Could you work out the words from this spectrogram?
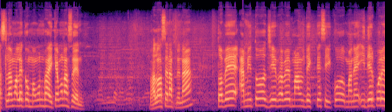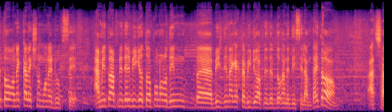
আসসালামু আলাইকুম, মামুন ভাই, কেমন আছেন? ভালো আছেন আপনি না? তবে আমি তো যেভাবে মাল দেখতেছি মানে ঈদের পরে তো অনেক কালেকশন মনে ঢুকছে। আমি তো আপনাদের বিগত পনেরো দিন বিশ দিন আগে একটা ভিডিও আপনাদের দোকানে দিছিলাম, তাই তো? আচ্ছা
